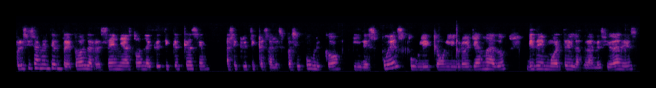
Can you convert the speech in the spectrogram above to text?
precisamente entre todas las reseñas, toda la crítica que hace, hace críticas al espacio público y después publica un libro llamado Vida y Muerte de las Grandes Ciudades,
